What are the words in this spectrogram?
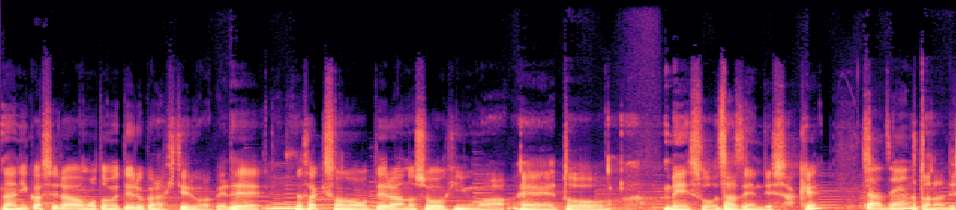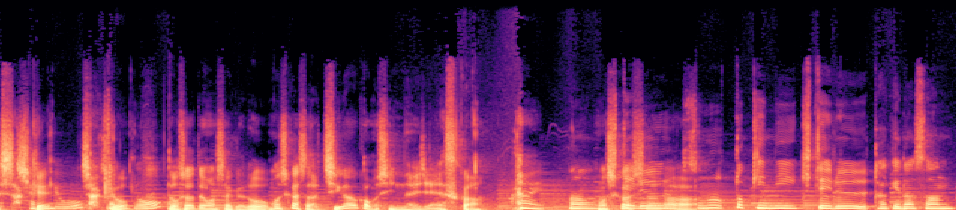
何かしらを求めてるから来てるわけで,、うん。でさっきそのお寺の商品は、えー、と瞑想座禅でしたっけ？座禅？あと何でしたっけ？写経？おっしゃってましたけどもしかしたら違うかもしれないじゃないですか。はいあもしかしたら。その時に来てる武田さん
